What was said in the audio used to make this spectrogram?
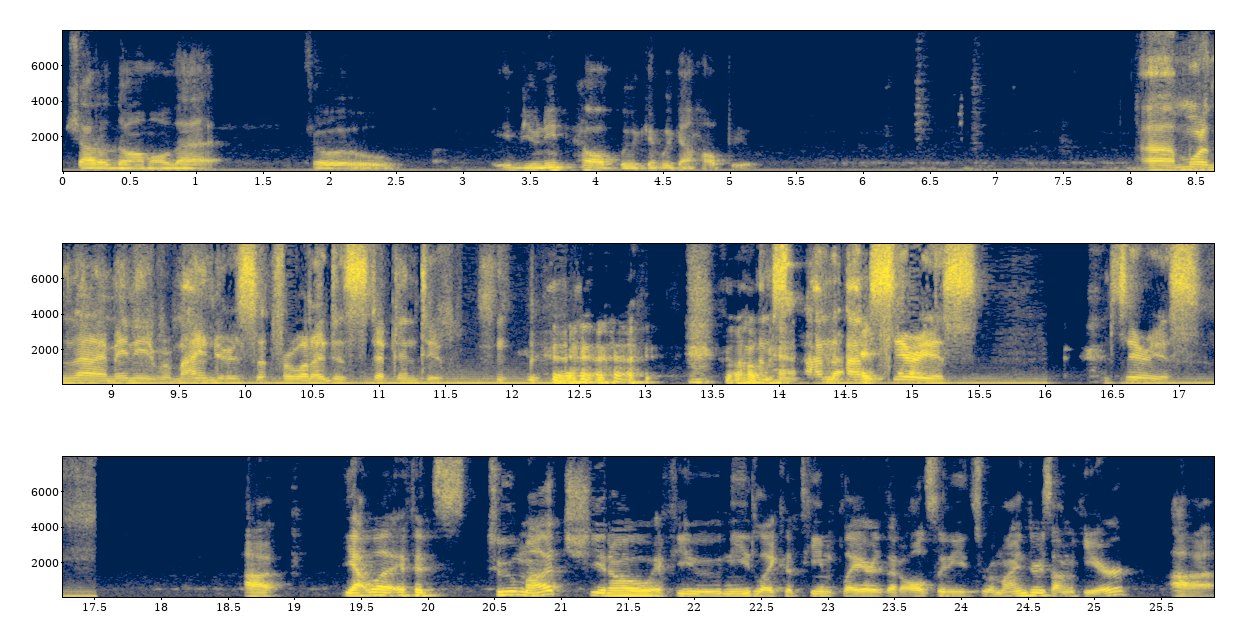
Shadow DOM, all that. So if you need help, we can we can help you. Uh, more than that, I may need reminders for what I just stepped into. oh, I'm. I'm, I'm serious. I'm serious. Uh, yeah, well, if it's too much, you know, if you need like a team player that also needs reminders, I'm here. Uh,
